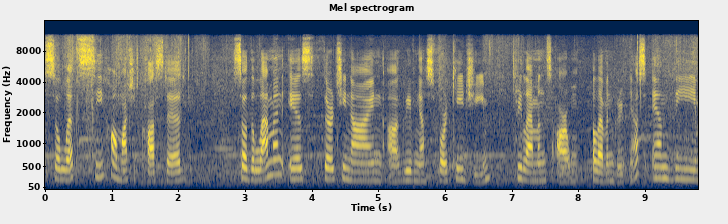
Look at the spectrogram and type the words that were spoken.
So let's see how much it costed. So the lemon is 39 uh, hryvnias per kg. Three lemons are 11 hryvnias and the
